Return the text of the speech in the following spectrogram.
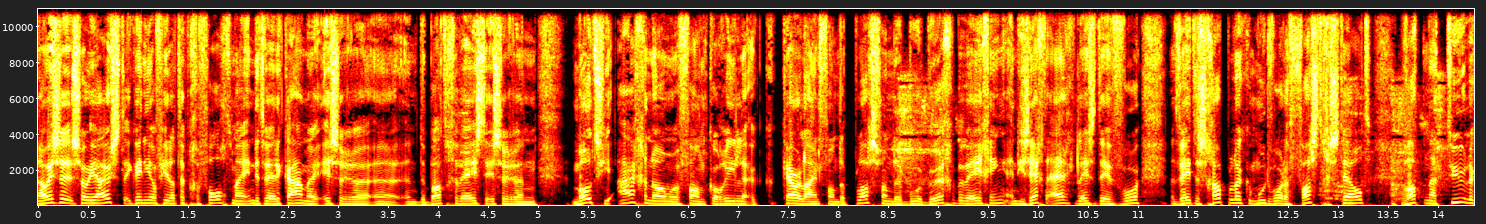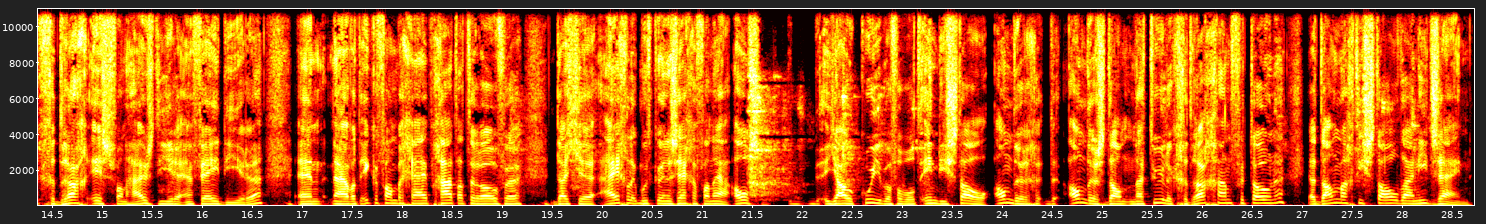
Nou is er zojuist, ik weet niet of je dat hebt gevolgd, maar in de Tweede Kamer is er eh, een debat geweest. Is er een motie aangenomen van Corile- Caroline van der Plas van de Boer-Burgerbeweging. En die zegt eigenlijk, lees het even voor, dat wetenschappelijk moet worden vastgesteld wat natuurlijk gedrag is van huisdieren en veedieren. En nou, wat ik ervan begrijp, gaat dat erover dat je eigenlijk moet kunnen zeggen van, nou ja, als jouw koeien bijvoorbeeld in die stal ander, de- anders dan natuurlijk gedrag gaan vertonen, ja, dan mag die stal daar niet zijn.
